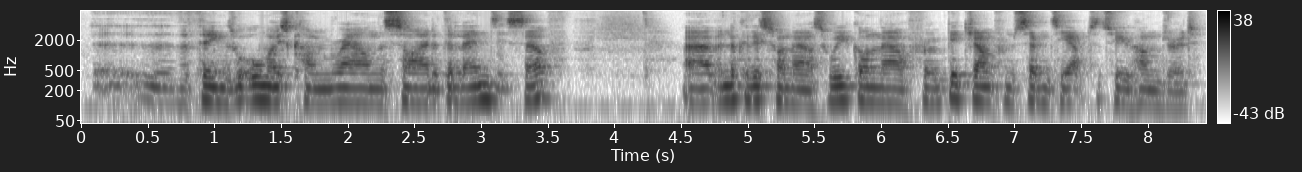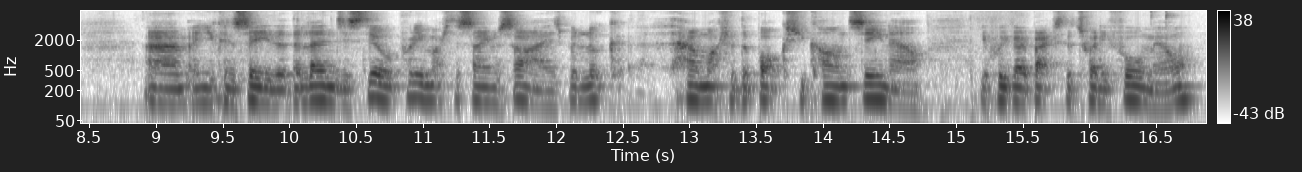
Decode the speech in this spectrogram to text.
uh, the things will almost come round the side of the lens itself uh, and look at this one now so we've gone now from a big jump from 70 up to 200 um, and you can see that the lens is still pretty much the same size but look how much of the box you can't see now. If we go back to the 24 mil,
